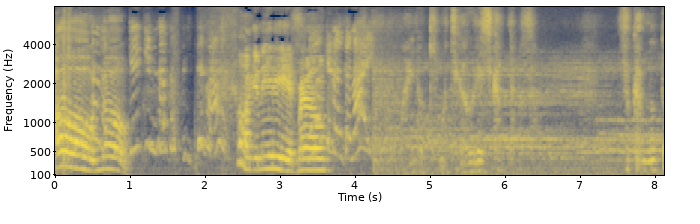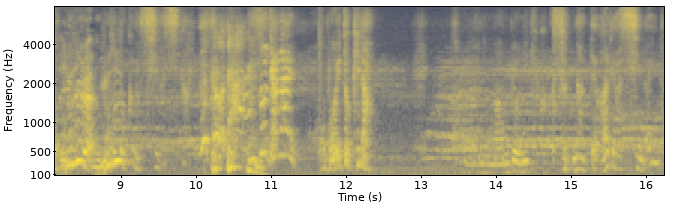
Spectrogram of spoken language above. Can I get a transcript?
Oh, 元 no. 気になったって言ってた。Fucking idiot, わ bro. けなんかないお前の気持ちが嬉しかったのさ。図鑑の毒 You hear that music? 嘘だ。嘘じゃない。覚えときんなに万病に効く薬なんてありゃしないんだ。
